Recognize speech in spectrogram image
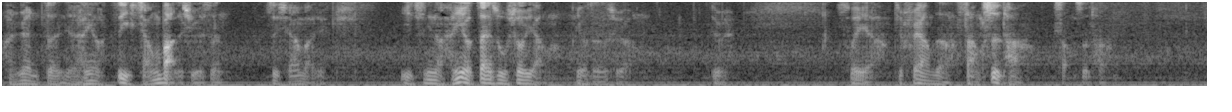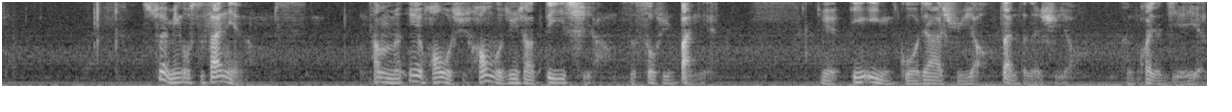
很认真、也很有自己想法的学生，自己想法就已经呢很有战术修养，很有战术修养，对不对？所以啊，就非常的赏识他，赏识他。所以民国十三年。他们因为黄埔黄埔军校第一期啊，只受训半年，因为因应国家的需要、战争的需要，很快就结业了，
